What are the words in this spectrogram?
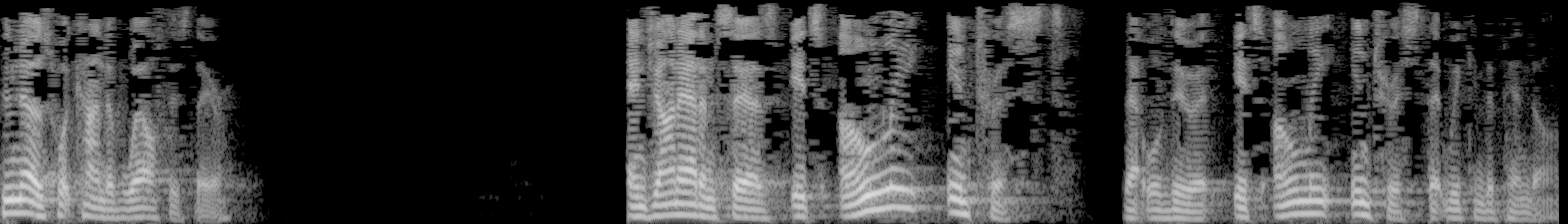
who knows what kind of wealth is there. And John Adams says it's only interest that will do it. It's only interest that we can depend on.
